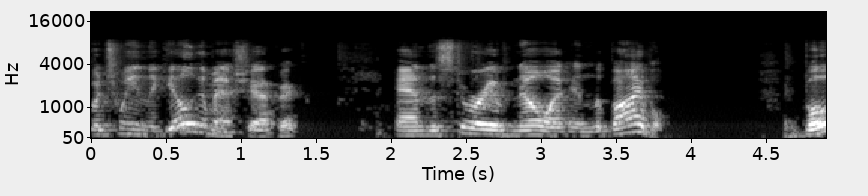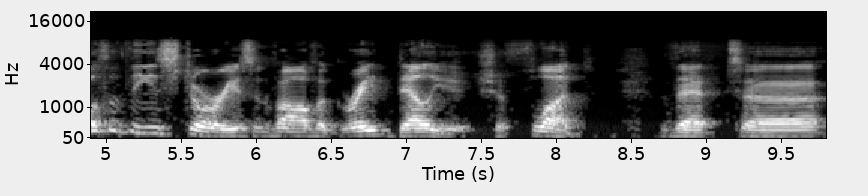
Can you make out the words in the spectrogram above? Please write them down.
between the Gilgamesh epic and the story of Noah in the Bible. Both of these stories involve a great deluge, a flood that uh,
